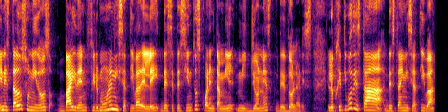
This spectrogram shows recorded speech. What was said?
En Estados Unidos, Biden firmó una iniciativa de ley de 740 mil millones de dólares. El objetivo de esta, de esta iniciativa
